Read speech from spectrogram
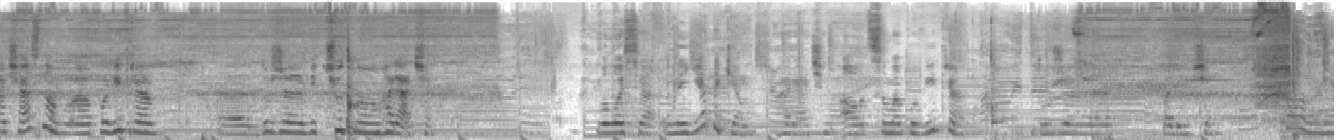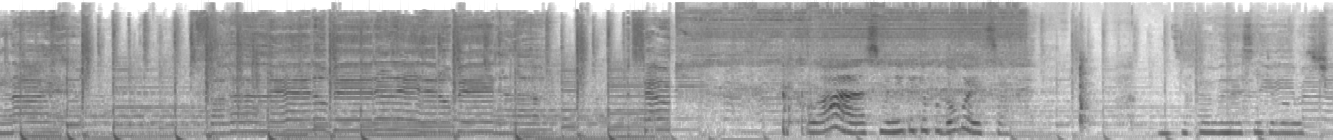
Хоча, чесно, е, повітря е, дуже відчутно гаряче. Волосся не є таким гарячим, а от саме повітря дуже палюче. Клас, мені таке подобається. Таке рівнесеньке волосечко.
